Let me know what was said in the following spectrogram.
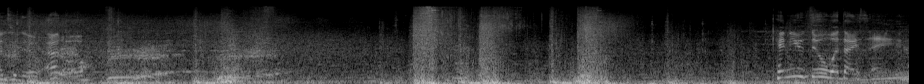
wanted to do at all. Can you do what I say?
